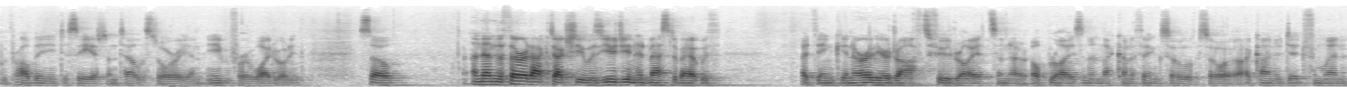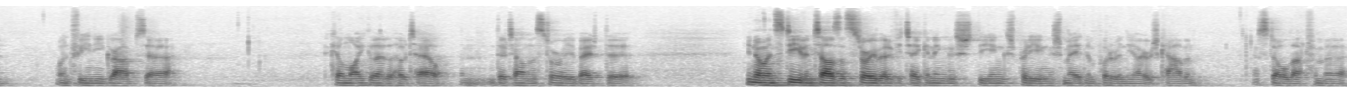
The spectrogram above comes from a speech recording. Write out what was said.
we probably need to see it and tell the story, and even for a wider audience. So, and then the third act actually was Eugene had messed about with, I think, in earlier drafts, food riots and uprising and that kind of thing. So, so I kind of did from when when Feeney grabs uh, Kilmichael out of the hotel, and they're telling the story about the, you know, when Stephen tells that story about if you take an English, the English, pretty English maiden and put her in the Irish cabin. I stole that from a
